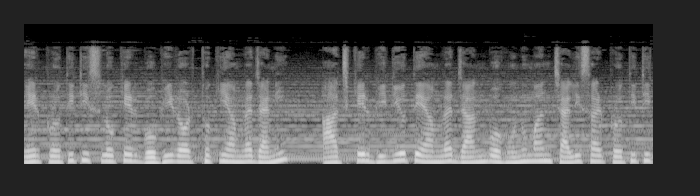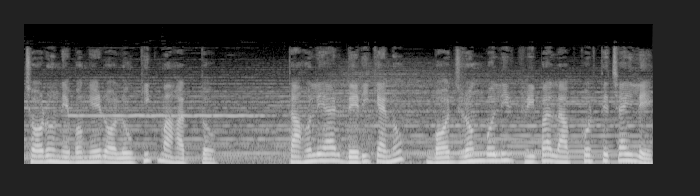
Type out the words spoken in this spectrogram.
এর প্রতিটি শ্লোকের গভীর অর্থ কি আমরা জানি? আজকের ভিডিওতে আমরা জানব হনুমান চালিসার প্রতিটি চরণ এবং এর অলৌকিক মাহাত্ম্য তাহলে আর দেরি কেন? বজরংবলীর কৃপা লাভ করতে চাইলে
